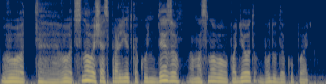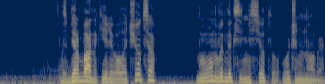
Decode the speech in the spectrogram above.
Вот, э, вот. Снова сейчас прольют какую-нибудь дезу. Она снова упадет. Буду докупать. Сбербанк еле волочется. Но он в индексе несет очень много.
